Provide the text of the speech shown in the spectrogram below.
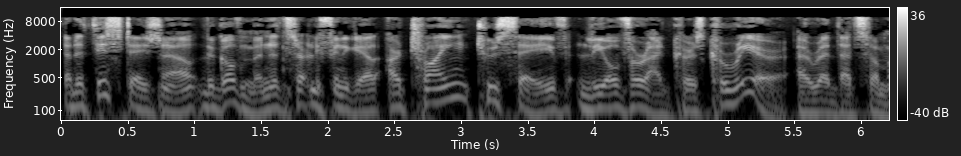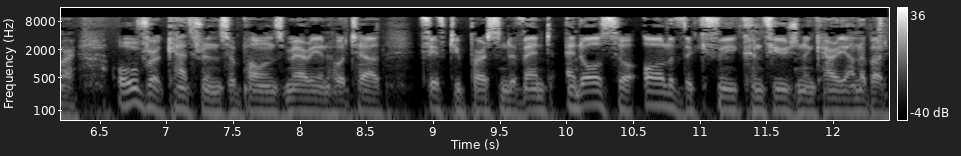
that at this stage now, the government and certainly Fine Gael are trying to save Leo Varadkar's career. I read that somewhere. Over Catherine Zappone's Merrion Hotel 50 person event and also all of the confusion and carry on about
